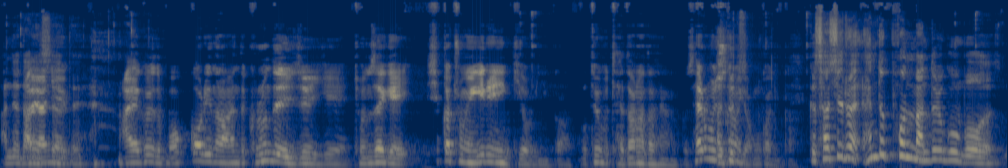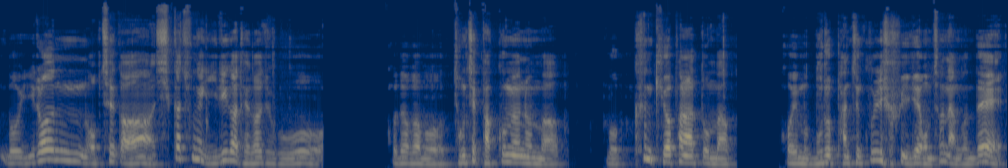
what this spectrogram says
안돼 아니, 나 아니. 있어야 돼. 아니 그래도 먹거리나 하는데 그런데 이제 이게 전 세계 시가총액 1위인 기업이니까 어떻게 보면 대단하다 생각하고 새로운 아, 시장을. 연 거니까. 그 사실은 핸드폰 만들고 뭐뭐 이런 업체가 시가총액 1위가 돼가지고 거다가 뭐 정책 바꾸면은 막 뭐 큰 기업 하나 또 막 거의 뭐 무릎 반쯤 꿇리고 이게 엄청난 건데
